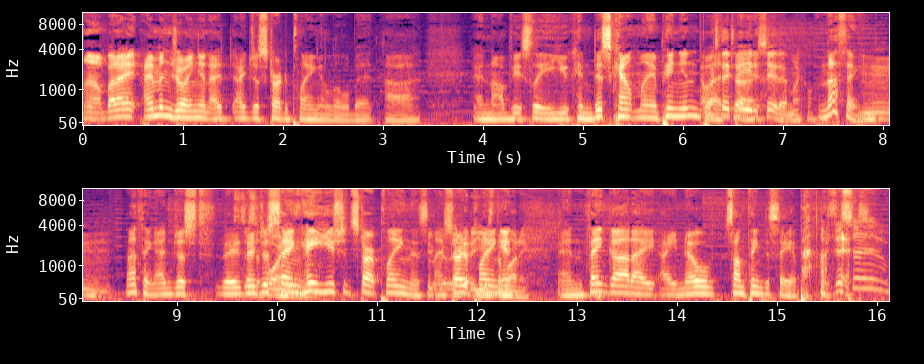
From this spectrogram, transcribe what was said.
Uh, but I, I'm enjoying it. I, I just started playing it a little bit, uh, and obviously you can discount my opinion. How but, much they pay you uh, to say that, Michael? Nothing. Mm. Nothing. I'm just they, It's they're just saying, disappointing. "Hey, you should start playing this," and You I started could've playing used it. the money. And thank God I, I know something to say about Is this it. a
